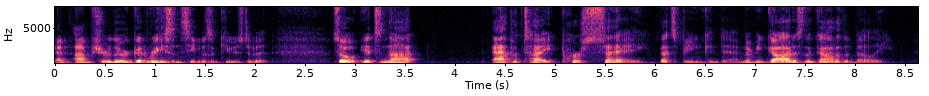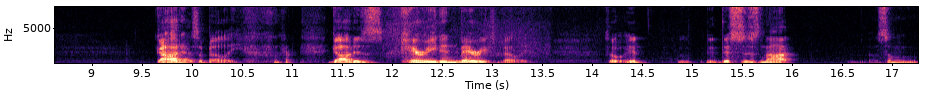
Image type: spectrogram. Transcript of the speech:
And I'm sure there are good reasons he was accused of it. So it's not appetite per se that's being condemned. I mean, God is the God of the belly. God has a belly. God is carried in Mary's belly. So it this is not some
